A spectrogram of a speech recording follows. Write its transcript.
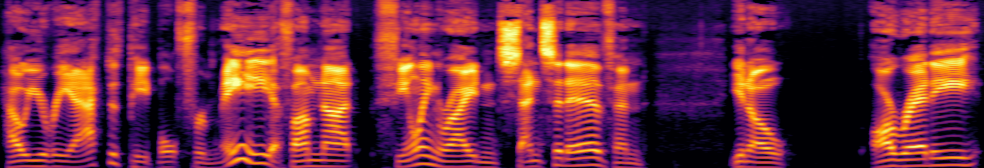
how you react with people, for me, if I'm not feeling right and sensitive and you know already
